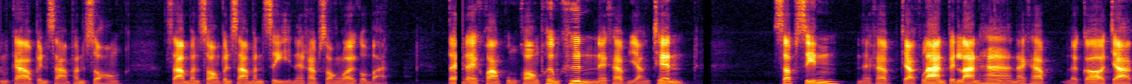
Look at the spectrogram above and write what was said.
2,009เป็น3,200 3,200เป็น3,400นะครับ200 กว่าบาท แต่ได้ความคุ้มครองเพิ่มขึ้นนะครับ อย่างเช่น ทรัพย์สินนะครับจากล้านเป็นล้านห้านะครับแล้วก็จาก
